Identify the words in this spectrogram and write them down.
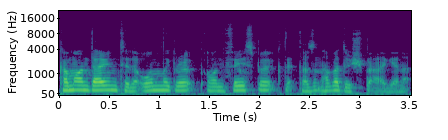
come on down to the only group on Facebook that doesn't have a douchebag in it.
